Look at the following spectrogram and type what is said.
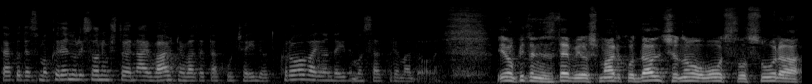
Tako da smo krenuli s onim što je najvažnije, valjda ta kuća ide od krova i onda idemo sad prema dole. Imam pitanje za tebe još Marko, da li će novo vodstvo Sura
